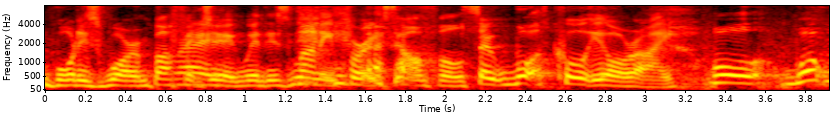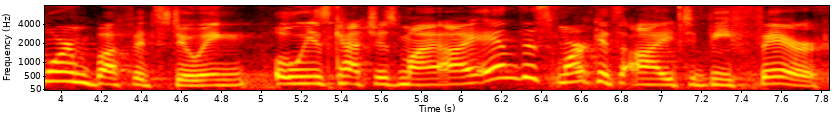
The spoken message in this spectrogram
what is Warren Buffett right. doing with his money, for yes. example. So what caught your eye? Well, what Warren Buffett's doing always catches my eye and this market's eye, to be fair.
